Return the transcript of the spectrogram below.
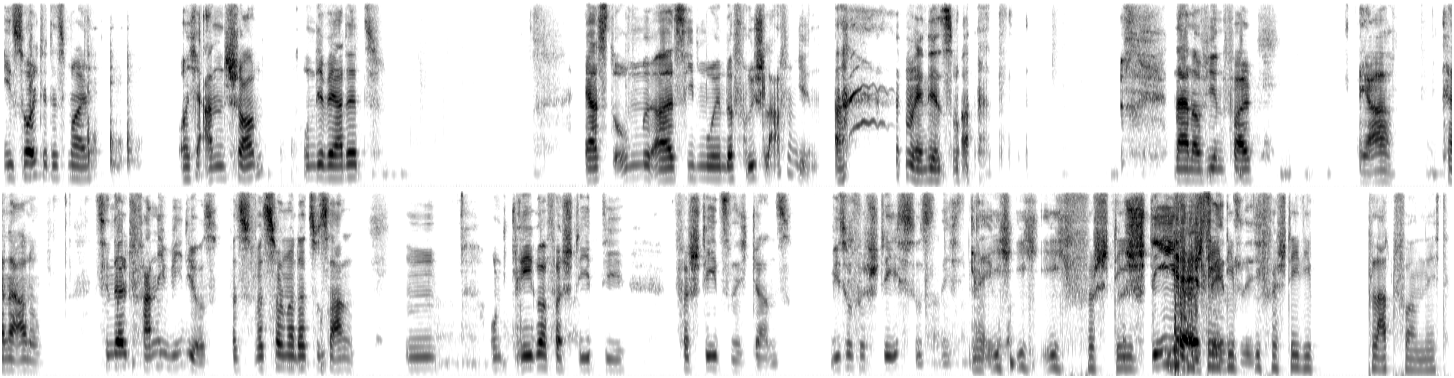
ihr solltet es mal euch anschauen und ihr werdet erst um äh, 7 Uhr in der Früh schlafen gehen, wenn ihr es macht. Nein, auf jeden Fall. Ja, keine Ahnung. Sind halt funny Videos. Was, was soll man dazu sagen? Mm, Und Gregor versteht die, versteht's nicht ganz. Wieso verstehst du es nicht? Gregor? ich, ich, ich verstehe. Verstehe ich es verstehe die, endlich. ich verstehe die Plattform nicht.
